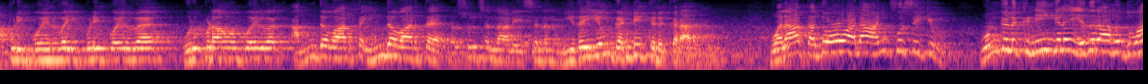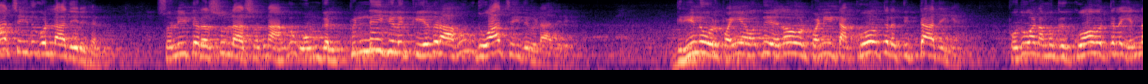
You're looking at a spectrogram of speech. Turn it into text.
அப்படி போயிடுவ இப்படி போயிடுவ உருப்பிடாமல் போயிடுவ அந்த வார்த்தை இந்த வார்த்தை ரசூல் சல்லா அலிஸ்லம் இதையும் கண்டித்திருக்கிறார்கள். ஒலா ததோ அலா அன்புசிக்கும் உங்களுக்கு நீங்களே எதிராக துவா செய்து கொள்ளாதீர்கள். சொல்லிட்டு ரசூல்லா சொன்னாங்க உங்கள் பிள்ளைகளுக்கு எதிராகவும் துவா செய்து விடாதீர்கள். திடீர்னு ஒரு பையன் வந்து ஏதோ ஒன்று பண்ணிட்டான் கோவத்தில் திட்டாதீங்க. பொதுவாக நமக்கு கோவத்தில் என்ன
